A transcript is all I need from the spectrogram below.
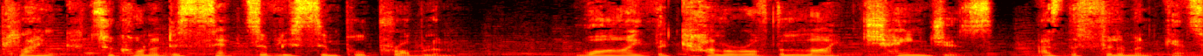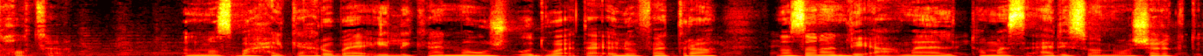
Planck took on a deceptively simple problem. Why the color of the light changes as the filament gets hotter. المصباح الكهربائي اللي كان موجود وقتها له فترة نظرا لأعمال توماس أديسون وشركته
